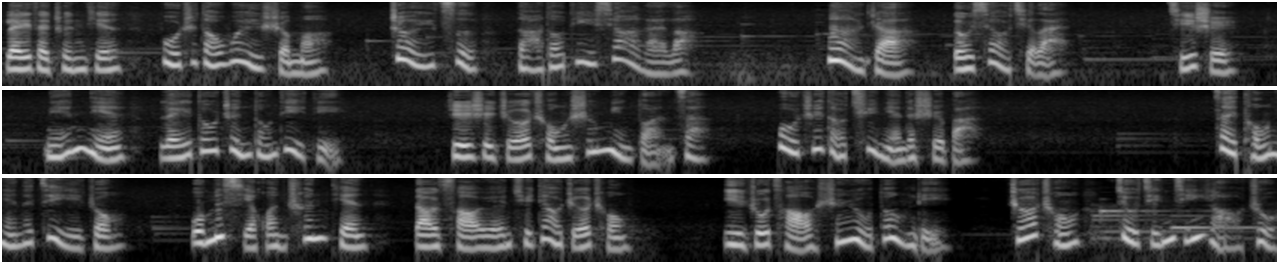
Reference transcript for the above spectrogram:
雷在春天不知道为什么这一次打到地下来了，蚂蚱都笑起来。其实，年年雷都震动地底，只是蛰虫生命短暂，不知道去年的事吧。在童年的记忆中，我们喜欢春天到草原去钓蛰虫。一株草深入洞里，蛰虫就紧紧咬住，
